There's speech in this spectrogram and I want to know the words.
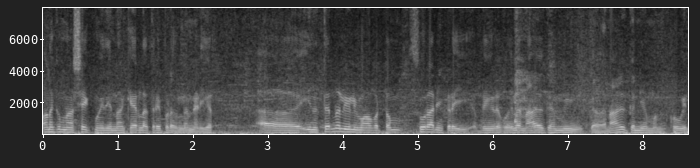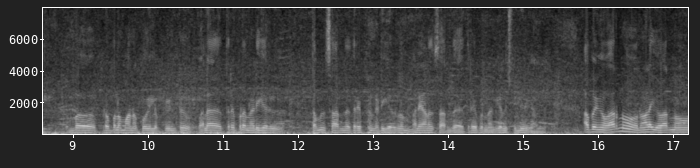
வணக்கம் நான் ஷேக் மொய்தீன் நான் கேரளா திரைப்பட நடிகர். இந்த திருநெல்வேலி மாவட்டம் சூராணிக்கடை அப்படிங்கிற கோயிலில் நாகக்கம்மி நாகக்கன்னியம்மன் கோவில். ரொம்ப பிரபலமான கோயில் அப்படின்ட்டு பல திரைப்பட நடிகர்கள் தமிழ் சார்ந்த திரைப்பட நடிகர்களும் மலையாளம் சார்ந்த திரைப்பட நடிகர்களும் சொல்லியிருக்காங்க. அப்போ இங்கே வரணும் ஒரு நாளைக்கு வரணும்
